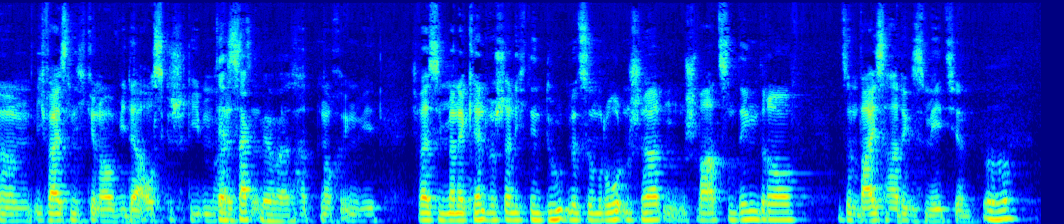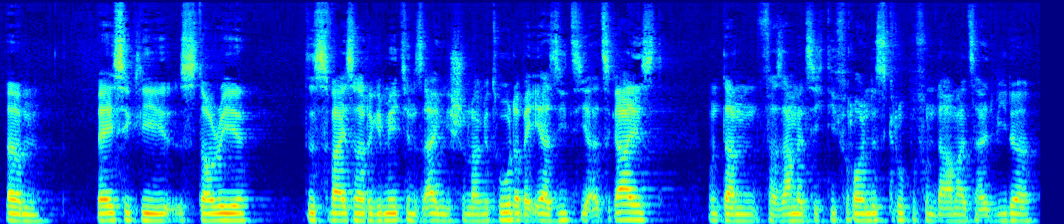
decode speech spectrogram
Ähm, ich weiß nicht genau, wie der ausgeschrieben Der heißt. sagt mir was. Hat noch irgendwie, ich weiß nicht, man erkennt wahrscheinlich den Dude mit so einem roten Shirt und einem schwarzen Ding drauf. Und so ein weißhaariges Mädchen. Mhm. Ähm, basically, Story, das weißhaarige Mädchen ist eigentlich schon lange tot, aber er sieht sie als Geist. Und dann versammelt sich die Freundesgruppe von damals halt wieder.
